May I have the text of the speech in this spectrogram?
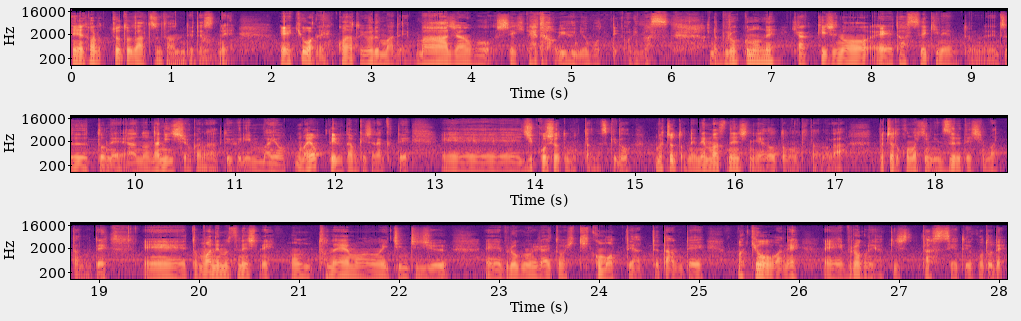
えー、ちょっと雑談でですね、えー、今日はね、この後夜まで麻雀をしていきたいというふうに思っております。あのブロックのね、100記事の、えー、達成記念というのをね、ずっとね、あの何にしようかなというふうに迷迷っているわけじゃなくて、えー、実行しようと思ったんですけど、まあ、ちょっとね、年末年始にやろうと思ってたのが、まあ、ちょっとこの日にずれてしまったので、えっ、と、まあ、年末年始ね、ほんとね、もう一日中、えブログの依頼と引きこもってやってたんで、まあ、今日はね、えブログの100記事達成ということで、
